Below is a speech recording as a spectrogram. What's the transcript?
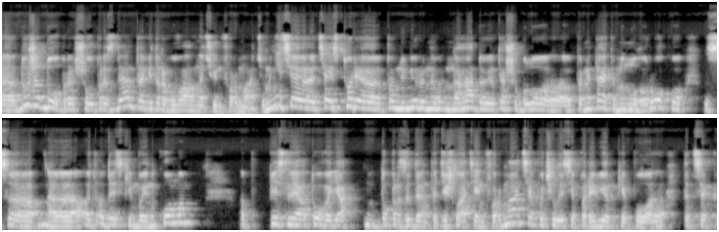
Е, дуже добре, що у президента відреагував на цю інформацію. Мені ця, ця історія певною мірою на- нагадує те, що було, е, пам'ятаєте, минулого року з е, одеським воєнкомом. Після того, як до президента дійшла ця інформація, почалися перевірки по ТЦК,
